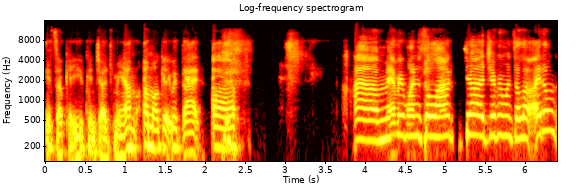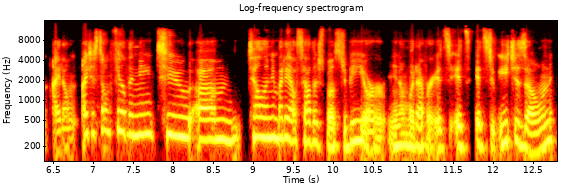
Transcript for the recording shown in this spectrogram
it's okay. You can judge me. I'm I'm okay with that. Uh, um, everyone is allowed to judge. Everyone's allowed. I don't. I don't. I just don't feel the need to um, tell anybody else how they're supposed to be, or you know, whatever. It's it's it's to each his own,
